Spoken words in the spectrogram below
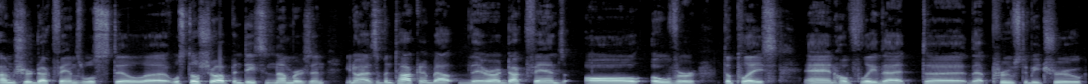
I'm sure Duck fans will still uh, will still show up in decent numbers, and you know, as I've been talking about, there are Duck fans all over the place, and hopefully that uh, that proves to be true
